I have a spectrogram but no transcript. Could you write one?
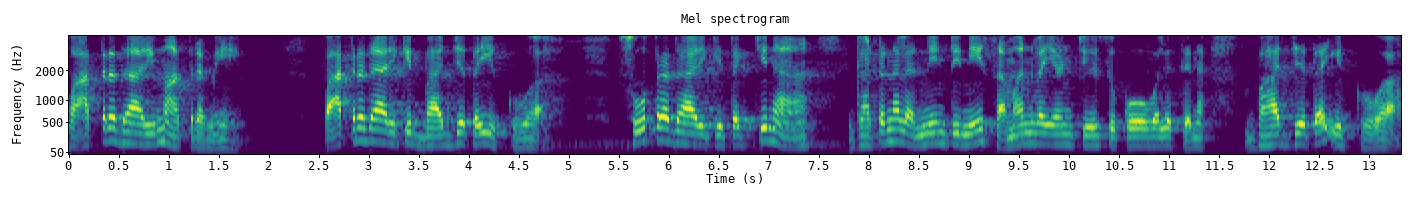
పాత్రధారి మాత్రమే. పాత్రధారికి బాధ్యత ఎక్కువ. సూత్రధారికి తక్కిన ఘటనలన్నింటినీ సమన్వయం చేసుకోవలసిన బాధ్యత ఎక్కువ.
